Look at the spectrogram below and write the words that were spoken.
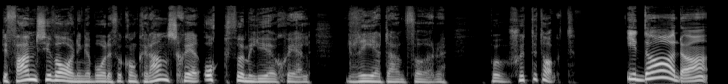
det fanns ju varningar både för konkurrensskäl och för miljöskäl redan för, på 70-talet. Idag då,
